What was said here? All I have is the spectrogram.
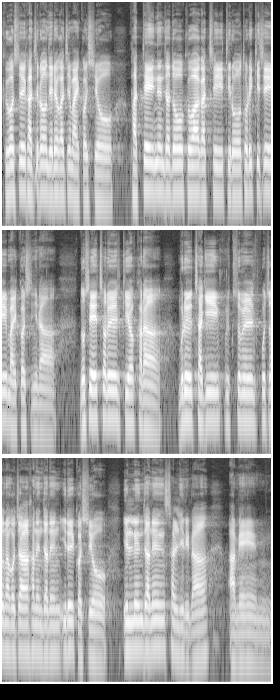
그것을 가지러 내려가지 말 것이요. 밭에 있는 자도 그와 같이 뒤로 돌이키지 말 것이니라. 노새의 철을 기억하라. 무릇 자기 목숨을 보존하고자 하는 자는 잃을 것이요. 잃는 자는 살리리라 아멘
